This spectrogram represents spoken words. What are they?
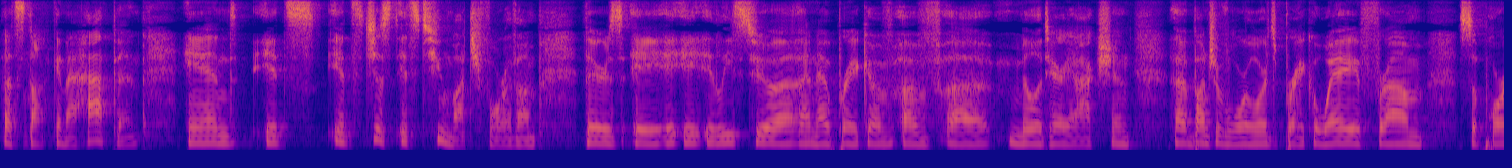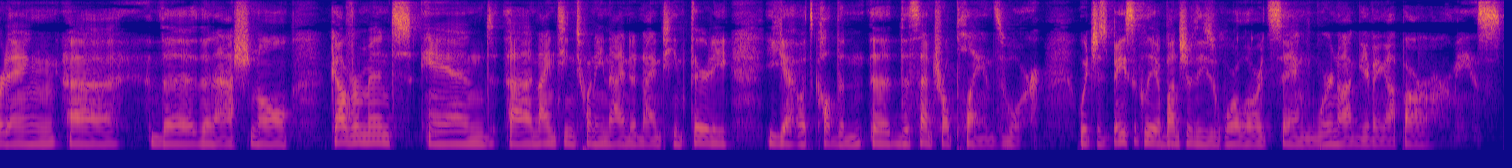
that's not going to happen. And it's it's just it's too much for them. There's a it, it leads to a, an outbreak of of uh, military action. A bunch of warlords break away from supporting uh, the the national government. And uh, 1929 to 1930 you get what's called the, the the central plains war which is basically a bunch of these warlords saying we're not giving up our armies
